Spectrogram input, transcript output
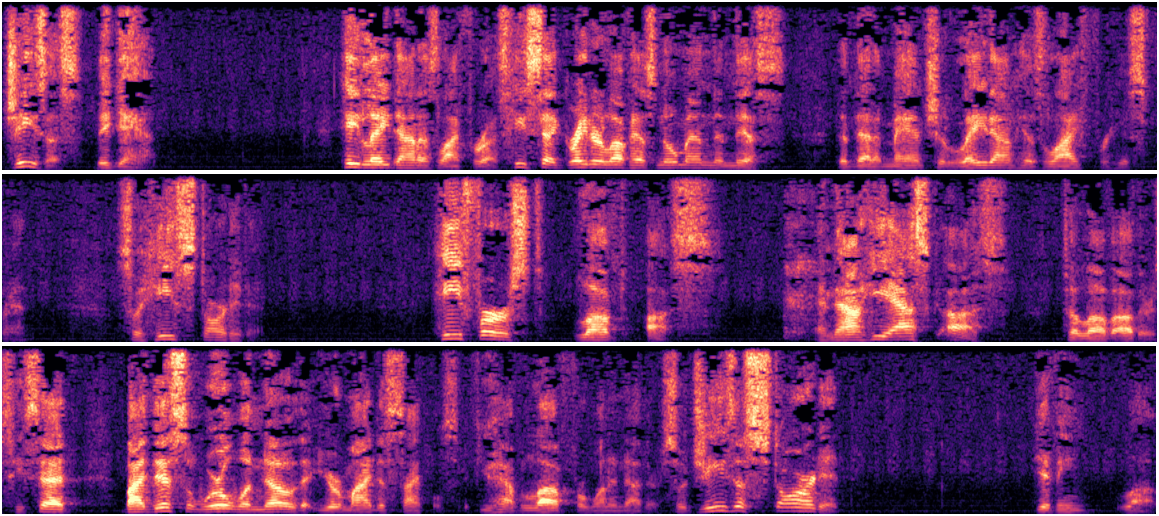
Jesus began. He laid down his life for us. He said, Greater love has no man than this, than that a man should lay down his life for his friend. So he started it. He first loved us. And now he asks us to love others. He said, By this the world will know that you're my disciples, if you have love for one another. So Jesus started giving love.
